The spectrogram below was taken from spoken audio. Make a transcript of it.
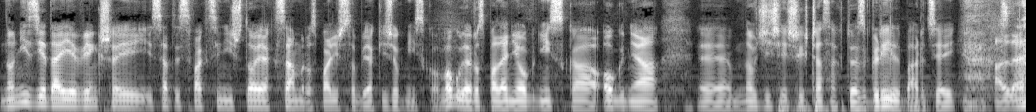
no nic nie daje większej satysfakcji niż to, jak sam rozpalisz sobie jakieś ognisko. W ogóle rozpalenie ogniska, ognia, no w dzisiejszych czasach to jest grill bardziej, ale...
